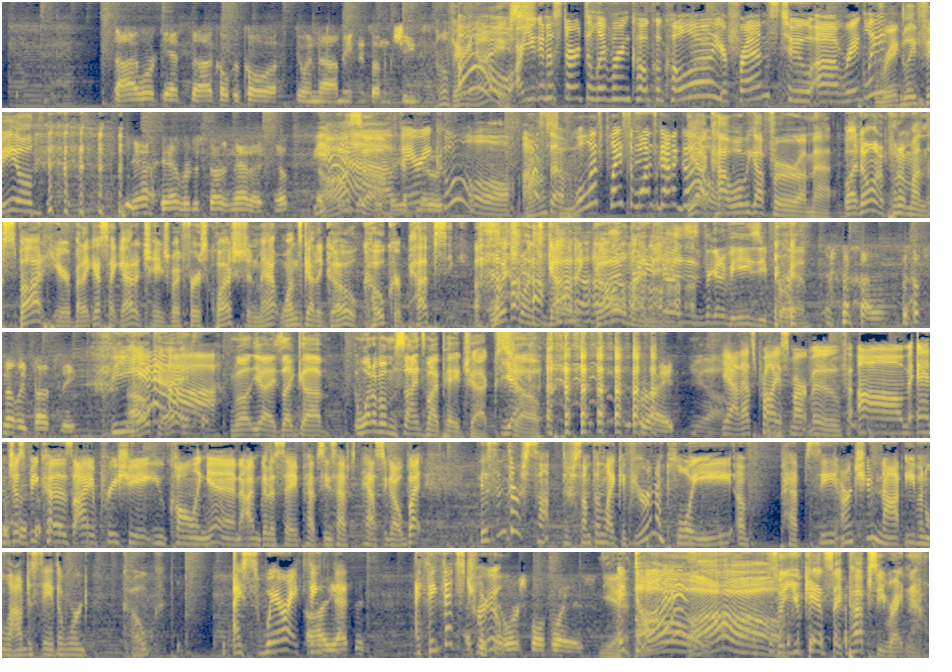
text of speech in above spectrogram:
Uh, I work at uh, Coca-Cola doing uh, maintenance on the machines. Oh, very oh, nice. are you going to start delivering Coca-Cola, your friends, to uh, Wrigley? Wrigley Field. yeah, yeah, we're just starting that. uh, Yep. yeah, Awesome. very cool. Awesome. Awesome. Well, let's play some One's Gotta Go. Yeah, Kyle, what we got for uh, Matt? Well, I don't want to put him on the spot here, but I guess I got to change my first question. Matt, one's got to go Coke or Pepsi? Which one's got to go, my I'm sure man? this is going to be easy for him. Definitely Pepsi. Yeah. Okay. well, yeah, he's like, uh, one of them signs my paycheck. Yeah. So, right. yeah. Yeah, that's probably a smart move. Um, and just because I appreciate you calling in, I'm going to say Pepsi's have, has to go. But isn't there some there's something like if you're an employee of Pepsi, aren't you not even allowed to say the word Coke? I swear, I think uh, yeah, that I think, I think that's I true. think it works both ways. Yeah. It does. Oh. So you can't say Pepsi right now.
